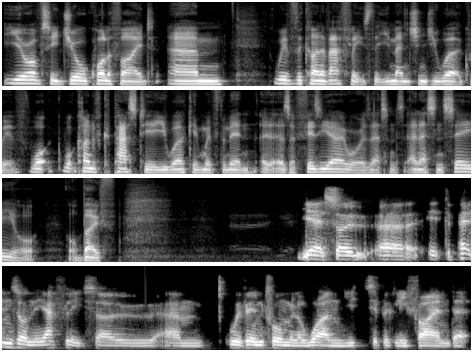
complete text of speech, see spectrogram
you're obviously dual qualified. Um, with the kind of athletes that you mentioned you work with, what what kind of capacity are you working with them in, as a physio or as an S&C or or both? Yeah, so uh, it depends on the athlete. So um, within Formula One, you typically find that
